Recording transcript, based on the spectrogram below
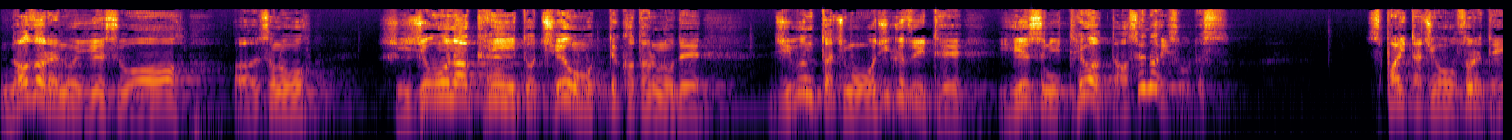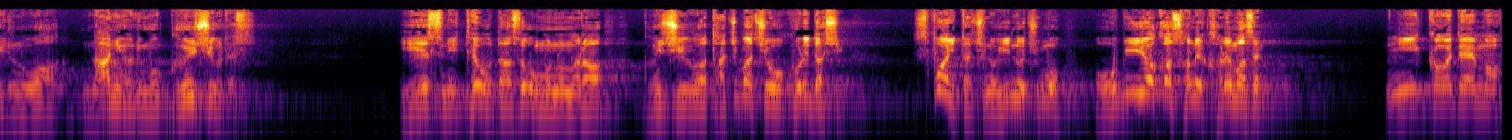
ナザレのイエスは、その、非常な権威と知恵を持って語るので、自分たちもおじけづいてイエスに手は出せないそうです。スパイたちが恐れているのは何よりも群衆です。イエスに手を出そうものなら、群衆はたちまちを凝り出し、スパイたちの命も脅かさねかれません。ニコデモ、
